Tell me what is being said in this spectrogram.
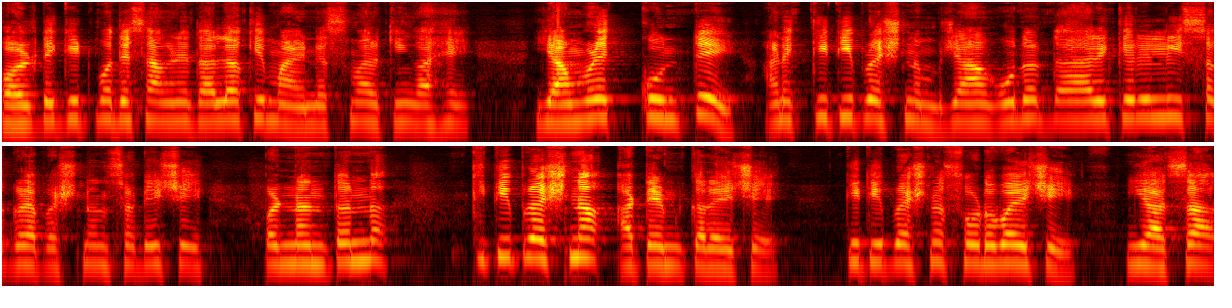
हॉल तिकीटमध्ये सांगण्यात आलं की मायनस मार्किंग आहे. यामुळे कोणते आणि किती प्रश्न म्हणजे अगोदर तयारी केलेली सगळ्या प्रश्नांसाठीचे पण नंतरनं किती प्रश्न अटेम्प्ट करायचे किती प्रश्न सोडवायचे याचा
